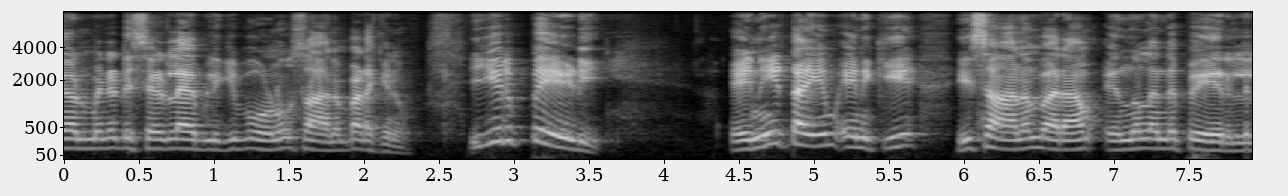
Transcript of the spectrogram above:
ഗവൺമെന്റ് ഡിസൈഡ് ലാബിലേക്ക് പോകണു സാധനം പടയ്ക്കണു. ഈ ഒരു പേടി എനി ടൈം എനിക്ക് ഈ സാധനം വരാം എന്നുള്ളതിന്റെ പേരിൽ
